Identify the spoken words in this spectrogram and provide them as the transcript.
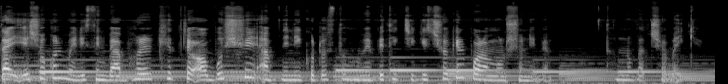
তাই এ সকল মেডিসিন ব্যবহারের ক্ষেত্রে অবশ্যই আপনি নিকটস্থ হোমিওপ্যাথিক চিকিৎসকের পরামর্শ নেবেন। ধন্যবাদ সবাইকে।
